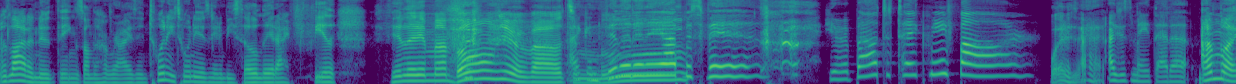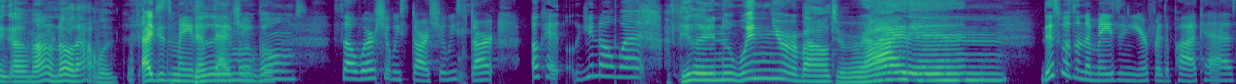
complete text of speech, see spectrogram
a lot of new things on the horizon. 2020 is going to be so lit. I feel it, feel it in my bones. You're about to I can feel it in the atmosphere. You're about to take me far. What is that? I just made that up. I'm like, um, I don't know that one. I just made Feel up it that in my jingle. So where should we start? Should we start? Okay, you know what? I feel it in the wind. You're about to ride in. This was an amazing year for the podcast.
